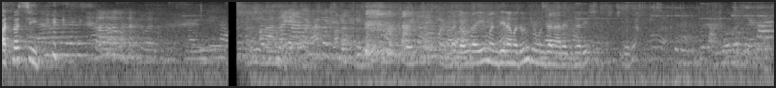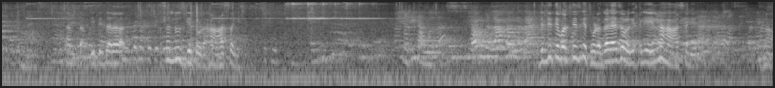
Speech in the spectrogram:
अठराशे. गौराई मंदिरामधून घेऊन जाणार आहेत घरी. इथे जरा असं लूज घे थोडं. हां असं घे. दीदी ते वरतीच घे थोडं. गळ्याजवळ येईल ना हां असं घे. हां.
